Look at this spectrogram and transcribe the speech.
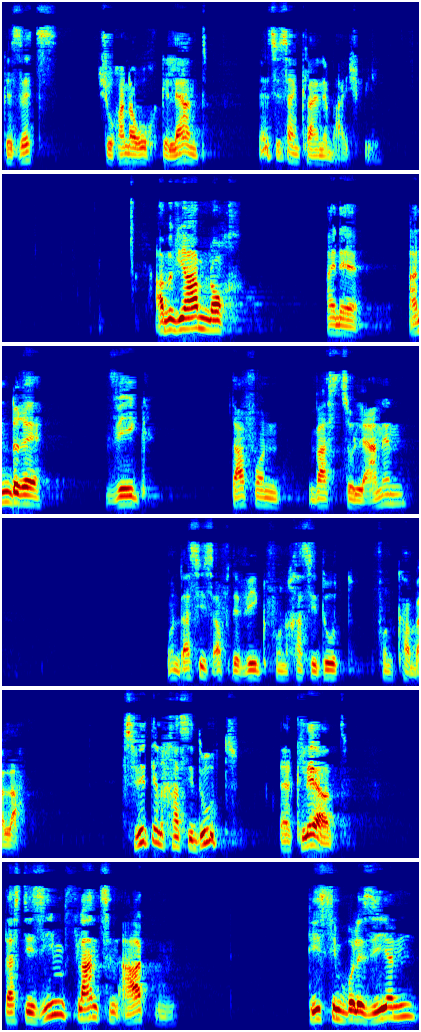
Gesetz, Shulchan Aruch gelernt. Das ist ein kleines Beispiel. Aber wir haben noch eine andere Weg davon, was zu lernen, und das ist auf dem Weg von Chassidut, von Kabbalah. Es wird in Chassidut erklärt, dass die sieben Pflanzenarten, die symbolisieren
